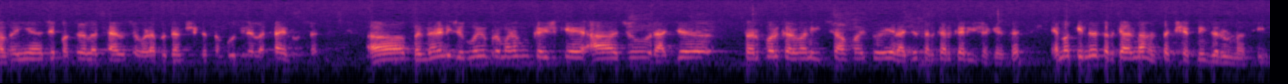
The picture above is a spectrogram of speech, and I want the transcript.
હવે અહીંયા જે પત્ર લખાયો છે વડાપ્રધાન શ્રી સંબોધીને લખાયેલું છે બંધારણની જોગવાઈઓ પ્રમાણે હું કહીશ કે આ જો રાજ્ય સ્તર પર કરવાની ઈચ્છા હોય તો એ રાજ્ય સરકાર કરી શકે છે. એમાં કેન્દ્ર સરકારના હસ્તક્ષેપની જરૂર નથી.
